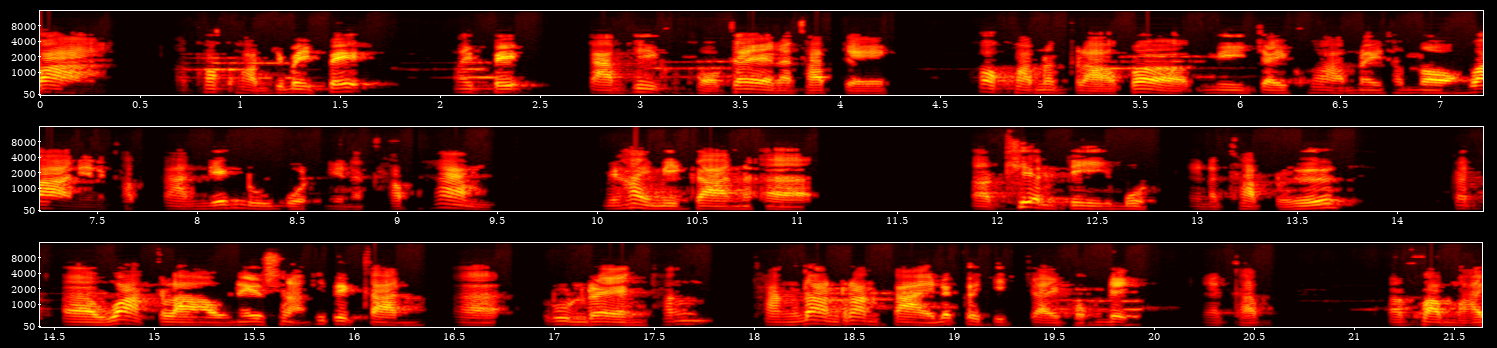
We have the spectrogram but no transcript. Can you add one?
ว่าข้อความจะไม่เป๊ะไม่เป๊ะตามที่ขอแก้นะครับ แต่ข้อความดังกล่าวก็มีใจความในทำนองว่าเนี่ยนะครับ การเลี้ยงดูบุตรเนี่ยนะครับ ห้ามไม่ให้มีการ เคี่ยนตีบุตรเนี่ยนะครับ หรืออว่ากล่าวในลักษณะที่เป็นการรุนแรงทั้งทางด้านร่างกายและก็จิตใจของเด็กนะครับความหมาย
